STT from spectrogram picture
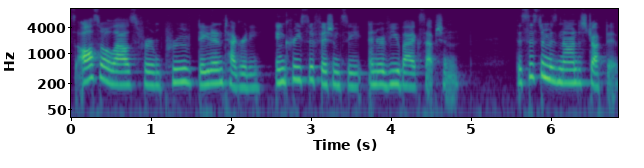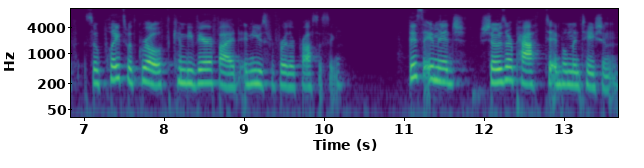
This also allows for improved data integrity, increased efficiency, and review by exception. The system is non-destructive, so plates with growth can be verified and used for further processing. This image shows our path to implementation.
